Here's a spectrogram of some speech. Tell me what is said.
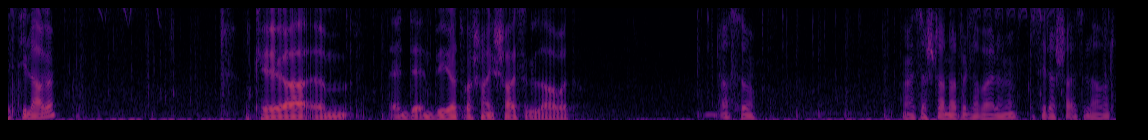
ist die Lage? Okay, ja, ähm, der NW hat wahrscheinlich Scheiße gelabert. Ach so. Ah, ist ja Standard mittlerweile, ne? Dass jeder Scheiße labert.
